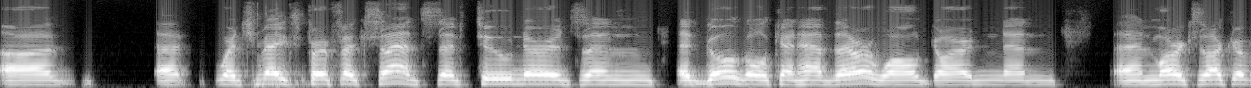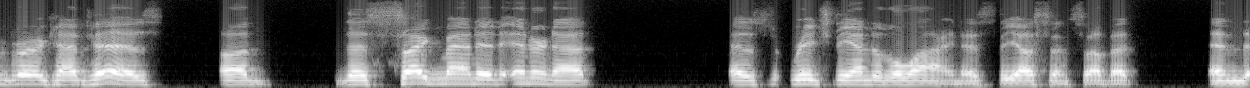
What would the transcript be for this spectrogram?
uh, uh, which makes perfect sense if two nerds in, at Google can have their walled garden and and Mark Zuckerberg have his. Uh, the segmented internet has reached the end of the line. Is the essence of it, and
